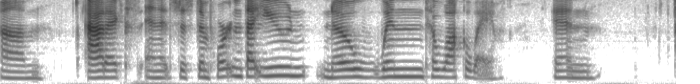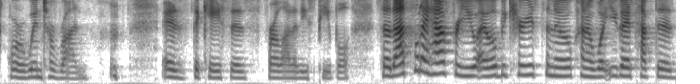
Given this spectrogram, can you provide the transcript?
um, addicts, and it's just important that you know when to walk away and or when to run is the cases for a lot of these people. So that's what I have for you. I will be curious to know kind of what you guys have to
